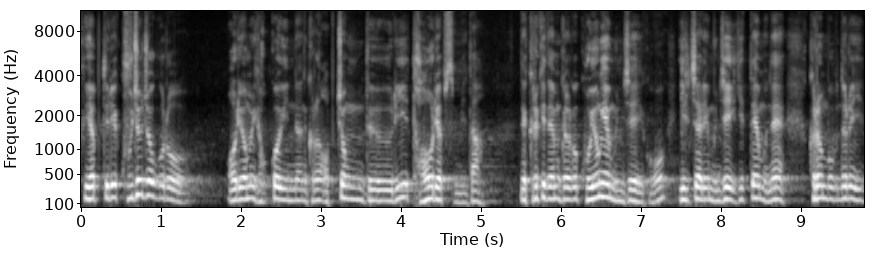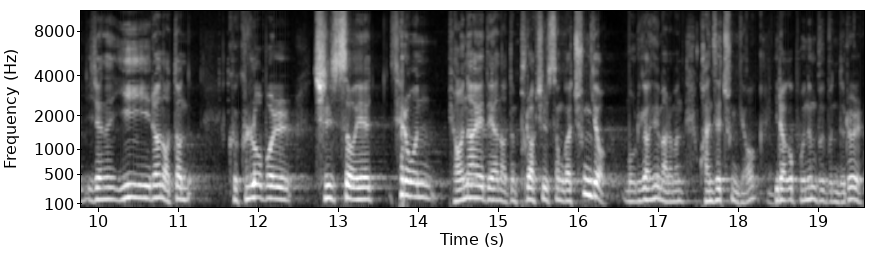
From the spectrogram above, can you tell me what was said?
기업들이 구조적으로 어려움을 겪고 있는 그런 업종들이 더 어렵습니다. 네, 그렇게 되면 결국 고용의 문제이고 일자리 문제이기 때문에 그런 부분들은 이제는 이런 어떤 그 글로벌 질서의 새로운 변화에 대한 어떤 불확실성과 충격, 뭐 우리가 흔히 말하면 관세 충격이라고 보는 부분들을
